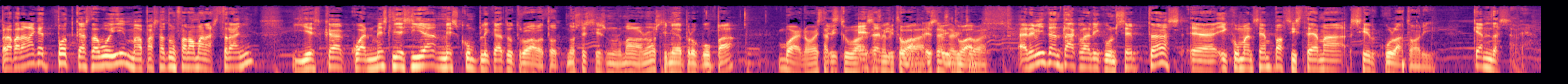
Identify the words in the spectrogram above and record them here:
Preparant aquest podcast d'avui m'ha passat un fenomen estrany i és que quan més llegia, més complicat ho trobava tot. No sé si és normal o no, si m'he de preocupar. Bueno, és habitual. És, és, habitual, és, habitual, és habitual. Anem a intentar aclarir conceptes eh, i comencem pel sistema circulatori. Què hem de saber?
